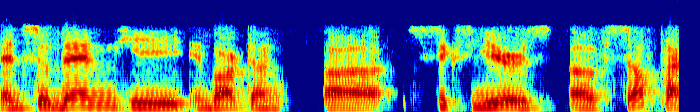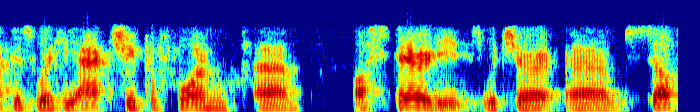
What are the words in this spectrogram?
And so then he embarked on uh, six years of self practice where he actually performed um, austerities, which are um self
